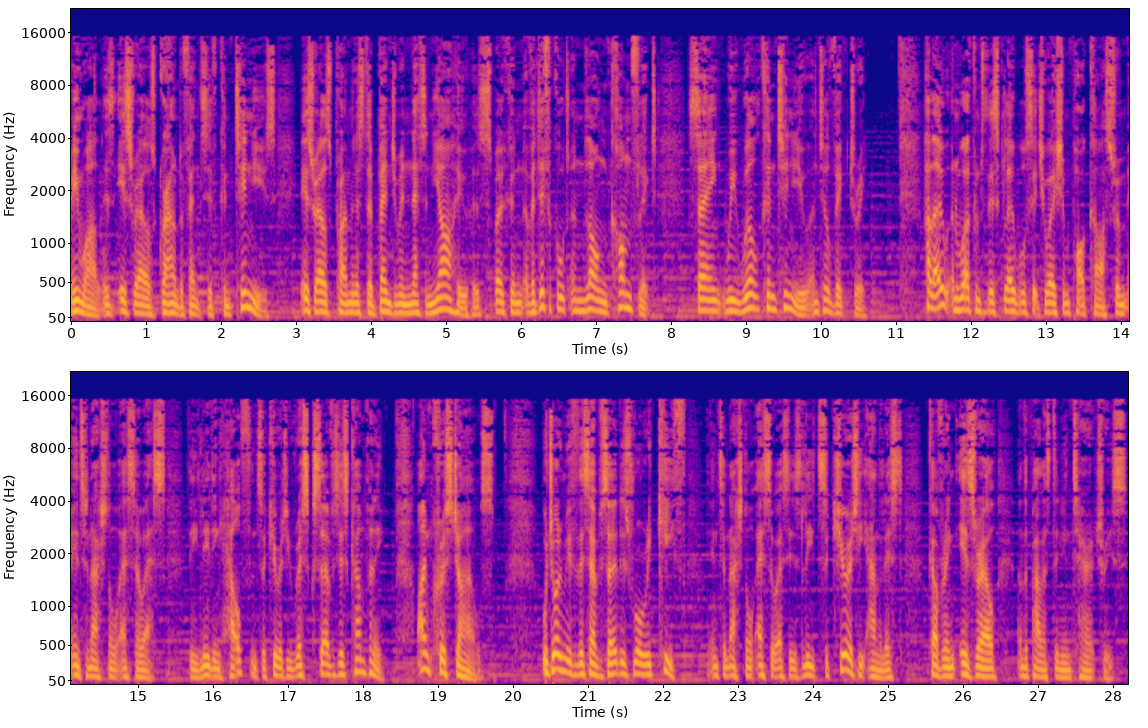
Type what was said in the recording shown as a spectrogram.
Meanwhile, as Israel's ground offensive continues, Israel's Prime Minister Benjamin Netanyahu has spoken of a difficult and long conflict, saying, We will continue until victory. Hello, and welcome to this Global Situation podcast from International SOS, the leading health and security risk services company. I'm Chris Giles. Well, joining me for this episode is Rory Keith, International SOS's lead security analyst covering Israel and the Palestinian territories.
